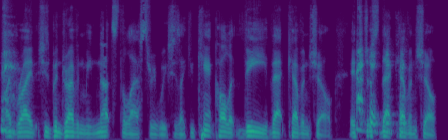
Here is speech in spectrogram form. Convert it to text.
My bride, she's been driving me nuts the last three weeks. She's like, you can't call it the That Kevin Show. It's just That Kevin Show.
